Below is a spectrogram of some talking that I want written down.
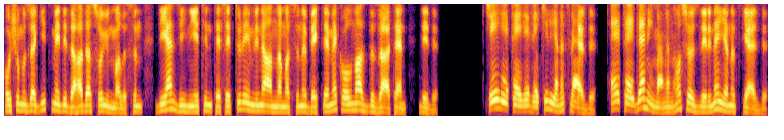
hoşumuza gitmedi daha da soyunmalısın, diyen zihniyetin tesettür emrini anlamasını beklemek olmazdı zaten, dedi. CHP'li vekil yanıt verdi. HP'den imamın O sözlerine yanıt geldi.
